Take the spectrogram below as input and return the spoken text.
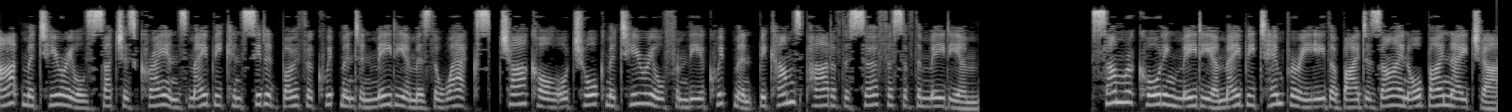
art materials such as crayons may be considered both equipment and medium as the wax, charcoal or chalk material from the equipment becomes part of the surface of the medium. Some recording media may be temporary either by design or by nature.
